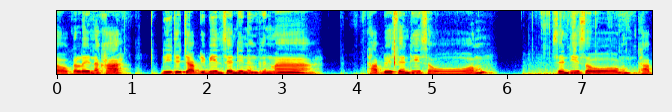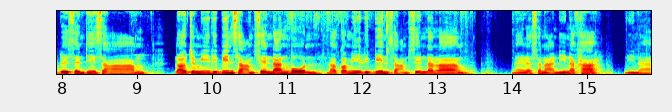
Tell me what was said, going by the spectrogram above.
ต่อกันเลยนะคะ ดีจะจับริบบิ้นเส้นที่1ขึ้นมา ทับด้วยเส้นที่2เส้นที่2ทับด้วยเส้นที่3เราจะมีริบบิ้น3เส้นด้านบน แล้วก็มีริบบิ้น3เส้นด้านล่าง ในลักษณะนี้นะคะ นี่นะ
